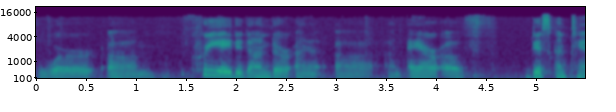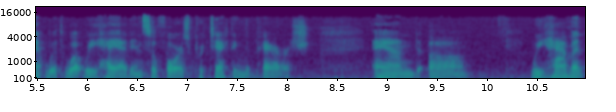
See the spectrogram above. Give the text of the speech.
were um, created under an, uh, an air of discontent with what we had insofar as protecting the parish. And uh, we haven't,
